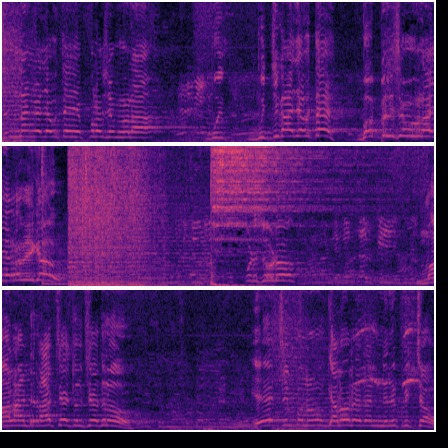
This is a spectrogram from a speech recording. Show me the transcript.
చిన్నంగా చెబితే ఎప్పుల సింహంలా? బు- బుజ్జిగా చెబితే బొబ్బిలి సింహంలా ఎర్రవిగావు ఇప్పుడు చూడు. మాలాంటి రాక్షసుల చేతిలో ఏ చింపును గెలవలేదని నిరూపించాం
